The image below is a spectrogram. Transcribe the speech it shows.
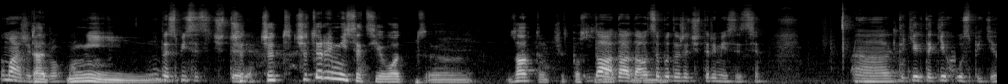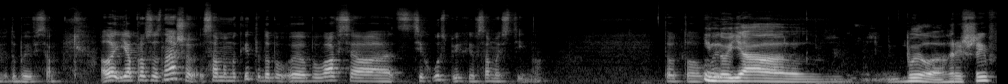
Ну, майже Та, півроку. ні. Ну, десь місяці 4. Чо- чо- Чотири місяці, от е, завтра чи Так, послезавтра. так, так, оце буде вже 4 місяці. е, таких, таких успіхів добився. Але я просто знаю, що саме Микита е, добивався з цих успіхів самостійно. Тобто, І, ну я було, грішив,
